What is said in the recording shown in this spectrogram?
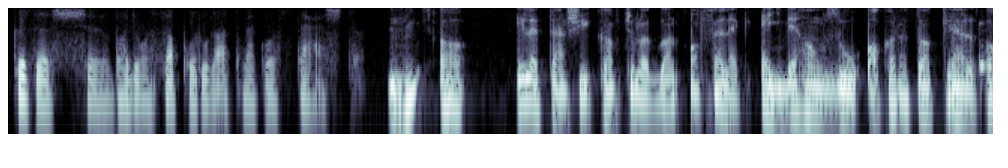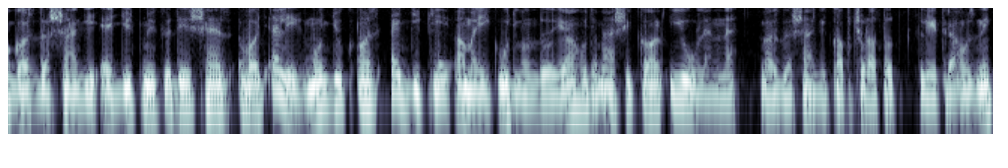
közös vagyonszaporulat megosztást. Uh-huh. A élettársi kapcsolatban a felek egybehangzó akarata kell a gazdasági együttműködéshez, vagy elég mondjuk az egyiké, amelyik úgy gondolja, hogy a másikkal jó lenne gazdasági kapcsolatot létrehozni,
